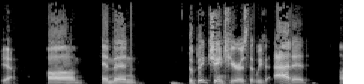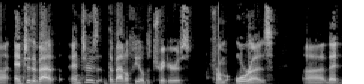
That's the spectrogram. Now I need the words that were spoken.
Yeah, um, and then the big change here is that we've added uh, enter the bat- enters the battlefield triggers from auras uh, that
